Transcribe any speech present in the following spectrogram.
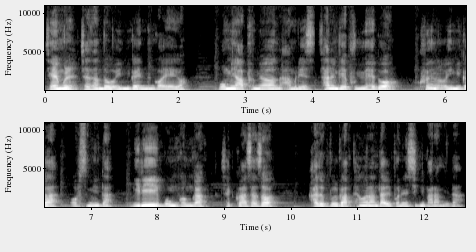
재물, 재산도 의미가 있는 거예요. 몸이 아프면 아무리 사는 게 부유해도 큰 의미가 없습니다. 미리 몸 건강 체크하셔서 가족들과 평안한 달 보내시기 바랍니다.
